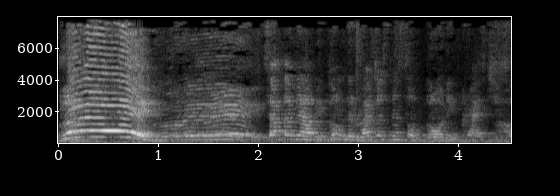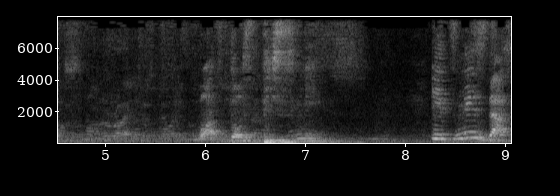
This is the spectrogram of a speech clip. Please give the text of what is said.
Glory! Glory! So after me, I have become the righteousness of God in Christ Jesus. What does this mean? It means that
